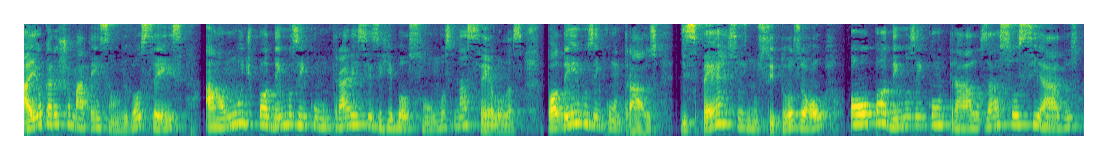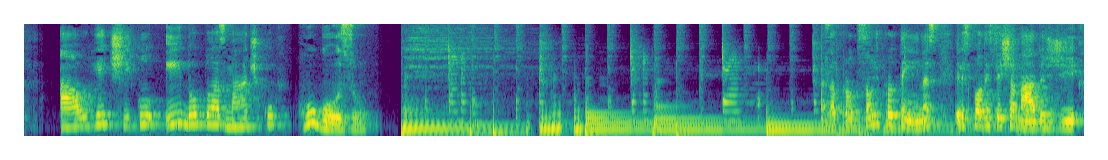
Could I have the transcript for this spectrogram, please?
Aí eu quero chamar a atenção de vocês aonde podemos encontrar esses ribossomos nas células. Podemos encontrá-los dispersos no citosol ou podemos encontrá-los associados ao retículo endoplasmático rugoso. A produção de proteínas, eles podem ser chamados de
